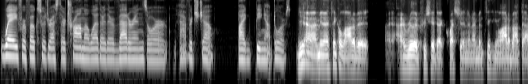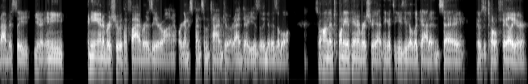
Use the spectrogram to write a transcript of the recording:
way for folks to address their trauma whether they're veterans or average joe by being outdoors yeah i mean i think a lot of it I, I really appreciate that question and i've been thinking a lot about that obviously you know any any anniversary with a five or a zero on it we're going to spend some time to it right they're easily divisible so on the 20th anniversary, I think it's easy to look at it and say it was a total failure.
